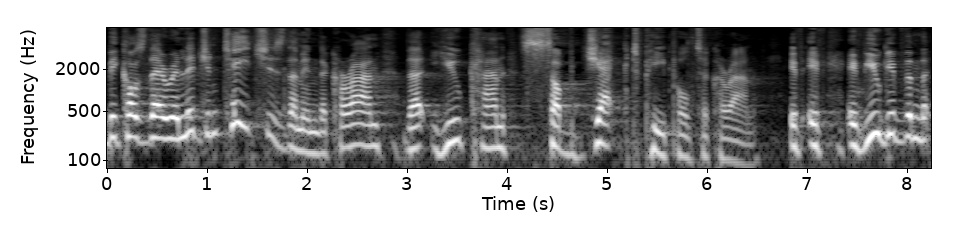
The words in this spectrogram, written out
because their religion teaches them in the Quran that you can subject people to Quran. If, if, if you give them, the,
